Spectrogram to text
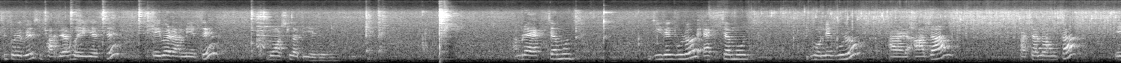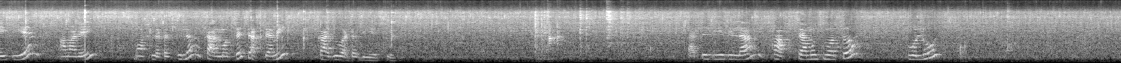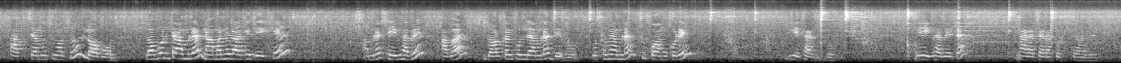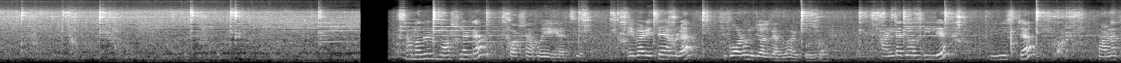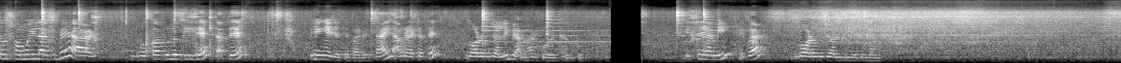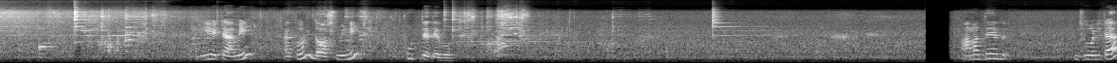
লালচে করে বেশ ভাজা হয়ে গেছে। এবার আমি এতে মশলা দিয়ে দেবো। আমরা এক চামচ জিরে গুঁড়ো, এক চামচ ধনে গুঁড়ো আর আদা, কাঁচা লঙ্কা এই দিয়ে আমার এই মশলাটা ছিল। তার মধ্যে চারটে আমি কাজু বাটা দিয়েছি। তাতে দিয়ে দিলাম হাফ চামচ মতো হলুদ হাফ চামচ মতো লবণ। লবণটা আমরা নামানোর আগে দেখে আমরা সেইভাবে আবার দরকার পড়লে আমরা দেব। প্রথমে আমরা একটু কম করে দিয়ে থাকব। এইভাবে এটা নাড়াচাড়া করতে হবে। আমাদের মশলাটা কষা হয়ে গেছে। এবার এতে আমরা গরম জল ব্যবহার করব। ঠান্ডা জল দিলে জিনিসটা বানাতেও সময় লাগবে আর ধোকাগুলো দিলে তাতে ভেঙে যেতে পারে। তাই আমরা এটাতে গরম জলই ব্যবহার করে থাকব। এতে আমি এবার গরম জল দিয়ে দিলাম। দিয়ে এটা আমি এখন দশ মিনিট ফুটতে দেব। আমাদের ঝোলটা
